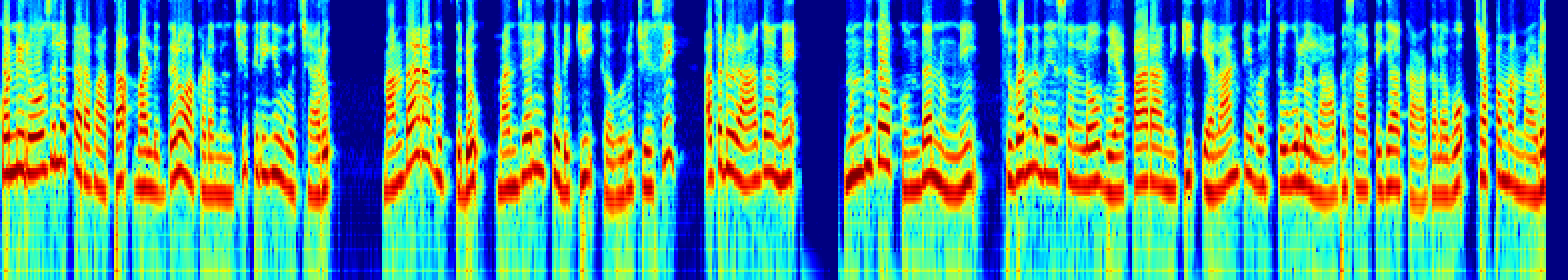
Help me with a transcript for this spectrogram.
కొన్ని రోజుల తర్వాత వాళ్ళిద్దరూ అక్కడ నుంచి తిరిగి వచ్చారు. మందారగుప్తుడు మంజరీకుడికి కబురు చేసి అతడు రాగానే ముందుగా కుందనుణ్ణి సువర్ణ దేశంలో వ్యాపారానికి ఎలాంటి వస్తువులు లాభసాటిగా కాగలవో చెప్పమన్నాడు.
